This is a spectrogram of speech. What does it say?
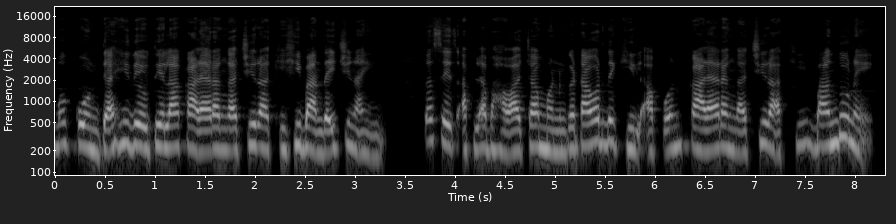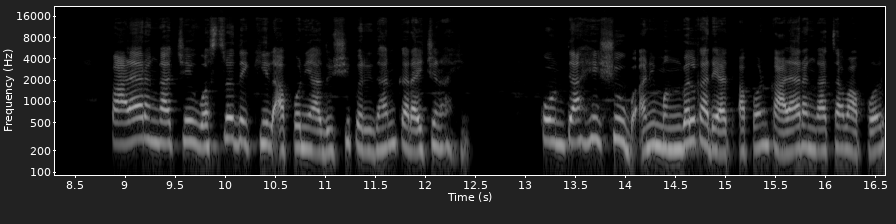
मग कोणत्याही देवतेला काळ्या रंगाची राखी ही बांधायची नाही. तसेच आपल्या भावाच्या मनगटावर देखील आपण काळ्या रंगाची राखी बांधू नये. काळ्या रंगाचे वस्त्र देखील आपण या दिवशी परिधान करायचे नाही. कोणत्याही शुभ आणि मंगल कार्यात आपण काळ्या रंगाचा वापर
